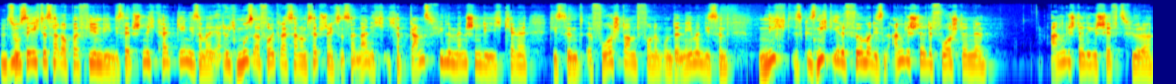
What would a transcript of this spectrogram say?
so sehe ich das halt auch bei vielen, die in die Selbstständigkeit gehen. Die sagen, ja, du, ich muss erfolgreich sein, um selbstständig zu sein. Nein, ich, ich habe ganz viele Menschen, die ich kenne, die sind äh, Vorstand von einem Unternehmen, die sind nicht, es ist nicht ihre Firma, die sind angestellte Vorstände, angestellte Geschäftsführer,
